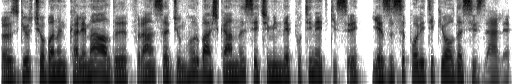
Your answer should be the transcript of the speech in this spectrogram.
Özgür Çoban'ın kaleme aldığı Fransa Cumhurbaşkanlığı seçiminde Putin etkisi, yazısı politik yolda sizlerle.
